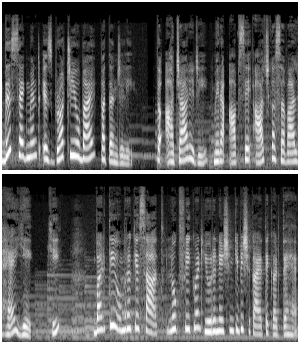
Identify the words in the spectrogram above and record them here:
this segment is brought to you by Patanjali तो आचार्य जी, मेरा आपसे आज का सवाल है ये कि बढ़ती उम्र के साथ लोग फ्रीक्वेंट यूरिनेशन की भी शिकायतें करते हैं।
